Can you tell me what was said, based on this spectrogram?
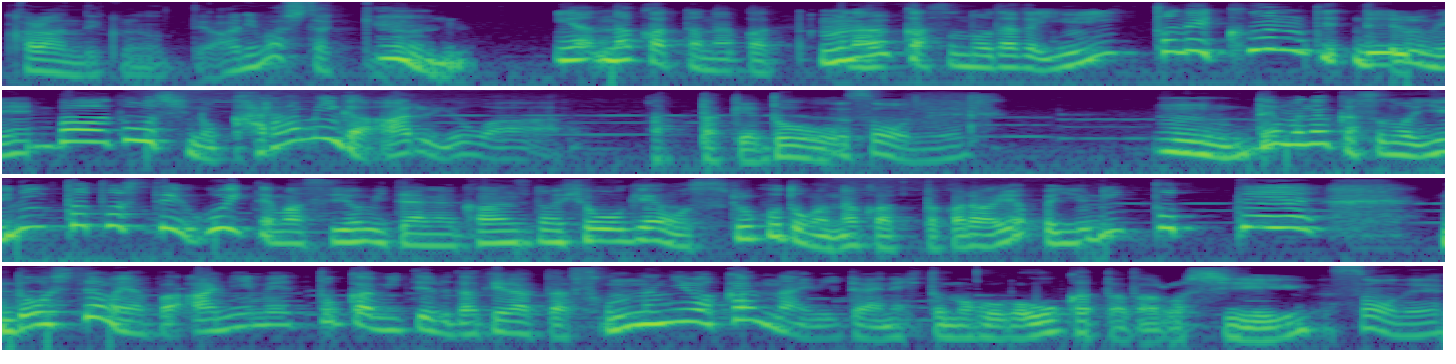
絡んでくるのってありましたっけ、うん。いや、なかったなかった。なんかその、だからユニットで組んでるメンバー同士の絡みがあるよはあったけど、そうね。うん、でもなんかそのユニットとして動いてますよみたいな感じの表現をすることがなかったから、やっぱユニットってどうしてもやっぱアニメとか見てるだけだったらそんなにわかんないみたいな人の方が多かっただろうし、そうね。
